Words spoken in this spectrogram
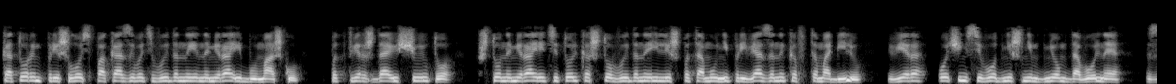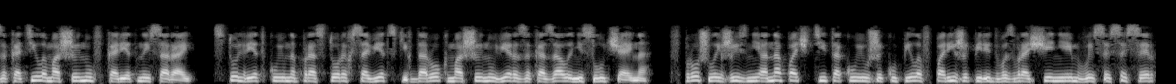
которым пришлось показывать выданные номера и бумажку, подтверждающую то, что номера эти только что выданы и лишь потому не привязаны к автомобилю. Вера, очень сегодняшним днем довольная, закатила машину в каретный сарай. Столь редкую на просторах советских дорог машину Вера заказала не случайно. В прошлой жизни она почти такую же купила в Париже перед возвращением в СССР,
